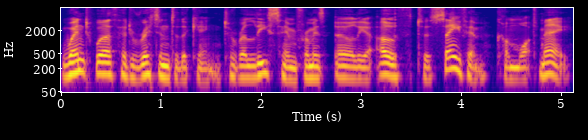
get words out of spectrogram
Wentworth had written to the king to release him from his earlier oath to save him, come what may.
